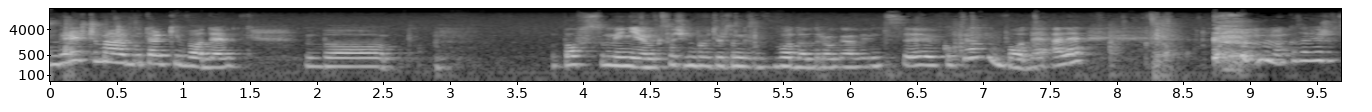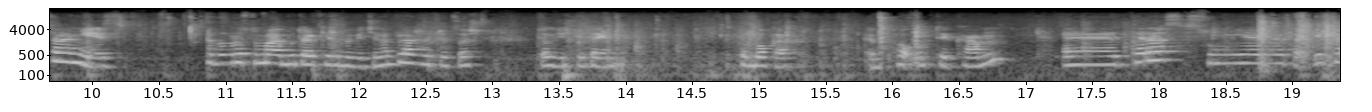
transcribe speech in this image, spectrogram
Biorę jeszcze małe butelki wody, bo bo w sumie nie wiem, ktoś mi powiedział, że tam jest woda droga, więc y, kupiłam wodę, ale okazało się, że wcale nie jest. Po prostu małe butelki, żeby wiecie, na plaży czy coś, to gdzieś tutaj po bokach e, poutykam. E, teraz w sumie, tak, jeszcze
